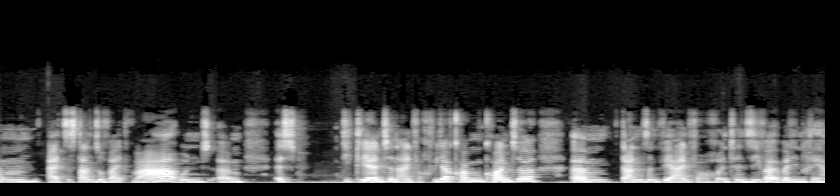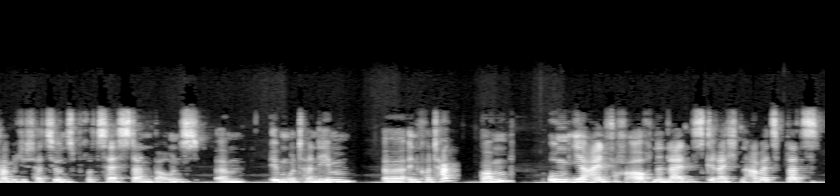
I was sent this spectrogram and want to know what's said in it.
ähm, als es dann soweit war und ähm, es die Klientin einfach wiederkommen konnte, ähm, dann sind wir einfach auch intensiver über den Rehabilitationsprozess dann bei uns ähm, im Unternehmen äh, in Kontakt gekommen um ihr einfach auch einen leidensgerechten Arbeitsplatz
